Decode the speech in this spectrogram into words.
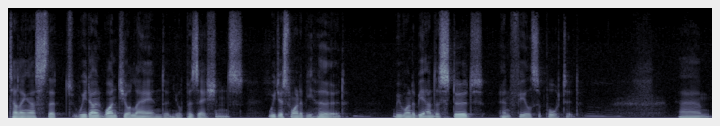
telling us that we don't want your land and your possessions, we just want to be heard. We want to be understood and feel supported. Mm. Um,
